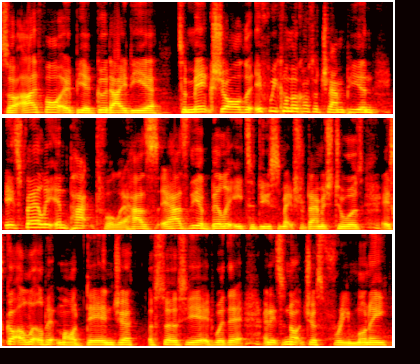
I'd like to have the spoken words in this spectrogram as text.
So I thought it'd be a good idea to make sure that if we come across a champion, it's fairly impactful. It has it has the ability to do some extra damage to us. It's got a little bit more danger associated with it, and it's not just free money.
